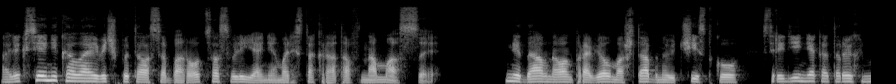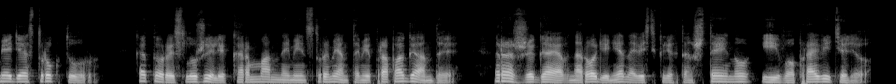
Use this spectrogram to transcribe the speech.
Алексей Николаевич пытался бороться с влиянием аристократов на массы. Недавно он провел масштабную чистку среди некоторых медиаструктур, которые служили карманными инструментами пропаганды, разжигая в народе ненависть к Лихтенштейну и его правителю.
